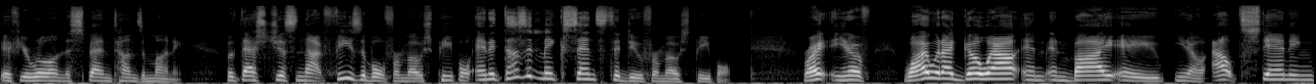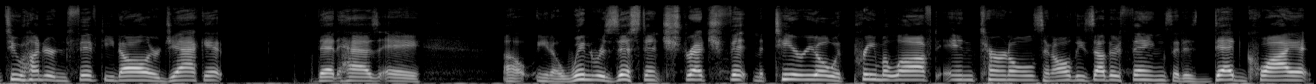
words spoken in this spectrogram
if you're willing to spend tons of money. But that's just not feasible for most people, and it doesn't make sense to do for most people. Right? You know, if, why would I go out and, and buy a, you know, outstanding $250 jacket that has a uh, you know, wind resistant, stretch fit material with Primaloft internals and all these other things that is dead quiet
